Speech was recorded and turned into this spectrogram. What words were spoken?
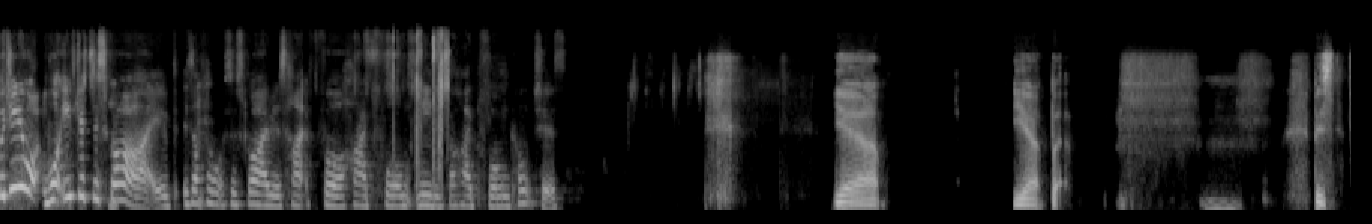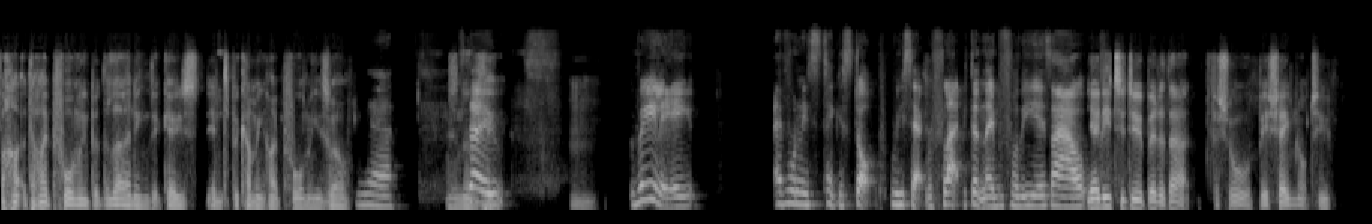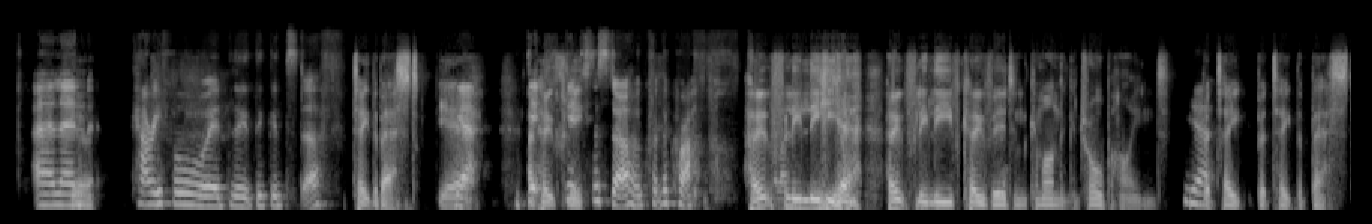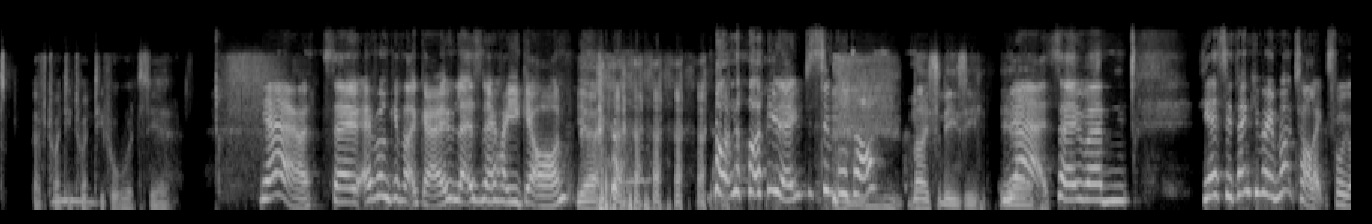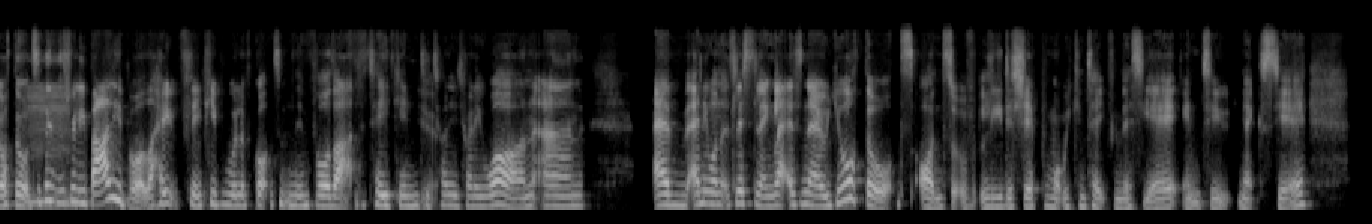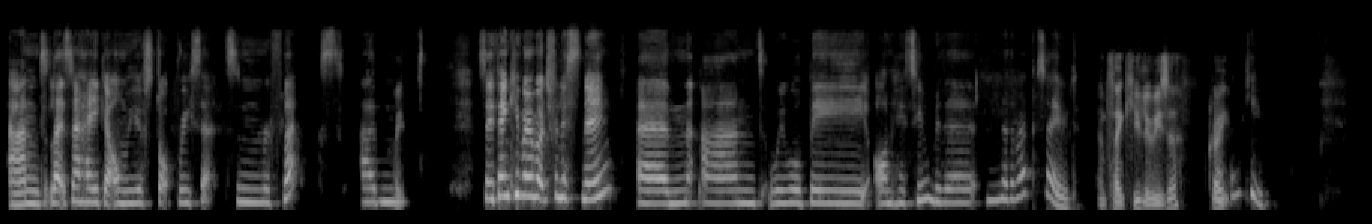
Well, do you know what? What you've just described is often what's described as high for high perform needed for high performing cultures. Yeah, yeah, but but it's the high, the high performing, but the learning that goes into becoming high performing as well. Yeah. So. Mm. really, everyone needs to take a stop, reset, reflect, don't they, before the year's out, Yeah, I need to do a bit of that for sure. Be a shame not to and then Yeah. Carry forward the, the good stuff. take the best. Yeah, Yeah. And Ditch, hopefully- ditch the stuff, the crap. hopefully leave. Yeah, hopefully leave COVID and command and control behind, Yeah. but take but take the best of 2020 forwards. Yeah, yeah. So everyone give that a go. Let us know how you get on. yeah. not, not, you know, just simple task. nice and easy. yeah. so um yeah so thank you very much alex for your thoughts i think it's Mm. really valuable hopefully people will have got something for that to take into Yeah. 2021 and um, anyone that's listening let us know your thoughts on sort of leadership and what we can take from this year into next year and let us know how you get on with your stop resets and reflects. Um, Right. So thank you very much for listening. Um, and we will be on here soon with a, another episode. And thank you, Louisa. Great. Thank you.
